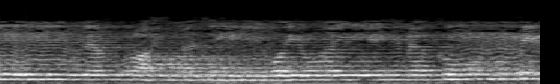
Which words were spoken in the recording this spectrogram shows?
من رحمته ويهيئ لكم من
